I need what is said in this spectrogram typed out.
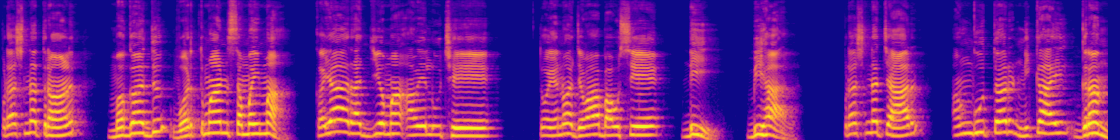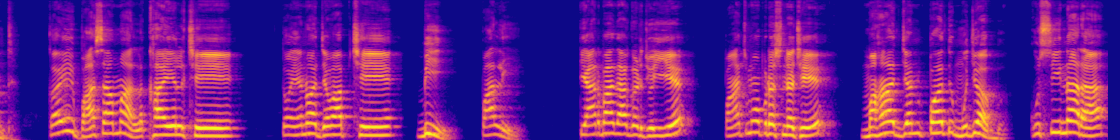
પ્રશ્ન ત્રણ મગધ વર્તમાન સમયમાં કયા રાજ્યમાં આવેલું છે? તો એનો જવાબ આવશે ડી બિહાર. પ્રશ્ન ચાર, અંગુતર નિકાય ગ્રંથ કઈ ભાષામાં લખાયેલ છે? તો એનો જવાબ છે બી પાલી. ત્યારબાદ આગળ જોઈએ. પાંચમો પ્રશ્ન છે, મહાજનપદ મુજબ કુશીનારા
